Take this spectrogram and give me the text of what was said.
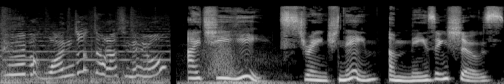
대박 완전 잘하시네요. iQIYI. Strange name, amazing shows.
